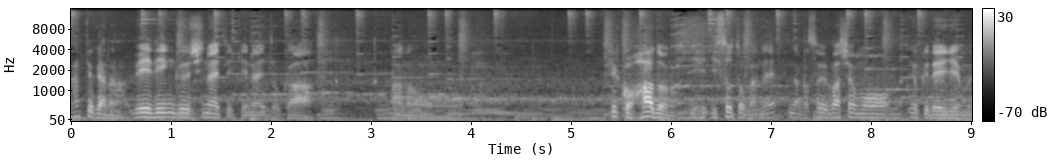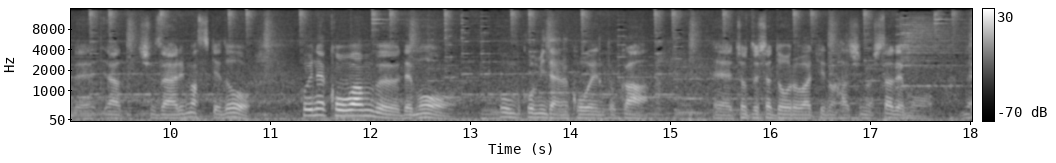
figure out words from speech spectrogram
なんていうかなウェーディングしないといけないとかあの結構ハードな磯とかねなんかそういう場所もよくデイゲームでや取材ありますけどこういうね港湾部でもここみたいな公園とかえー、ちょっとした道路脇の橋の下でも、ね、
